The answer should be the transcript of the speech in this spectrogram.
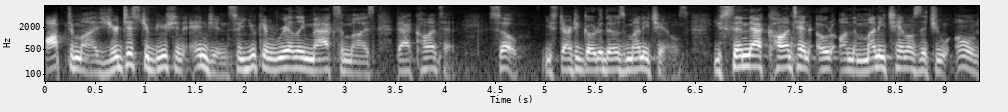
optimize your distribution engine so you can really maximize that content. So you start to go to those money channels. You send that content out on the money channels that you own.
